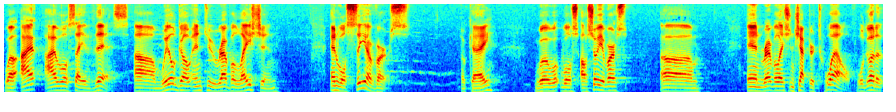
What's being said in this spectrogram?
Well, I, I will say this. Um, we'll go into Revelation and we'll see a verse. Okay? We'll, we'll, I'll show you a verse um, in Revelation chapter 12. We'll go, to,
